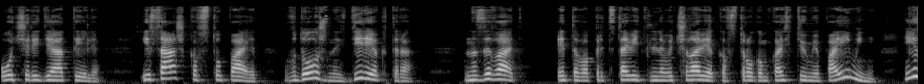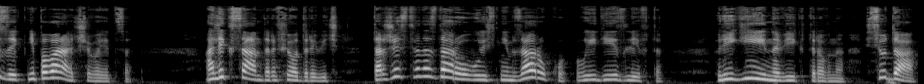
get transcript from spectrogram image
очереди отеля, и Сашка вступает в должность директора. Называть этого представительного человека в строгом костюме по имени язык не поворачивается. Александр Федорович, торжественно здоровую с ним за руку, выйдя из лифта. «Регина Викторовна, сюда!»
